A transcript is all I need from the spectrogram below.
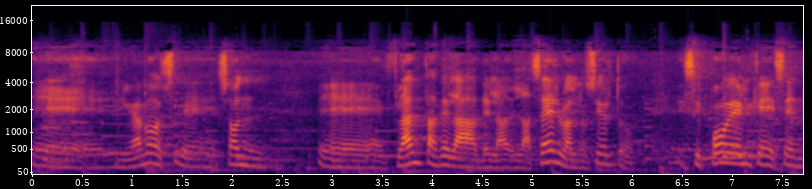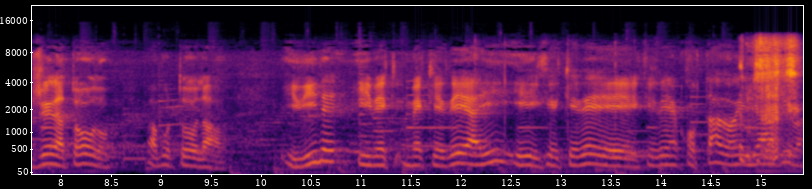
Eh, digamos, eh, son eh, plantas de la, de, la, de la selva, ¿no es cierto? Isipó es el que se enreda todo, va por todos lados. Y vine y me, me quedé ahí y que quedé, quedé acostado ahí ya arriba.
